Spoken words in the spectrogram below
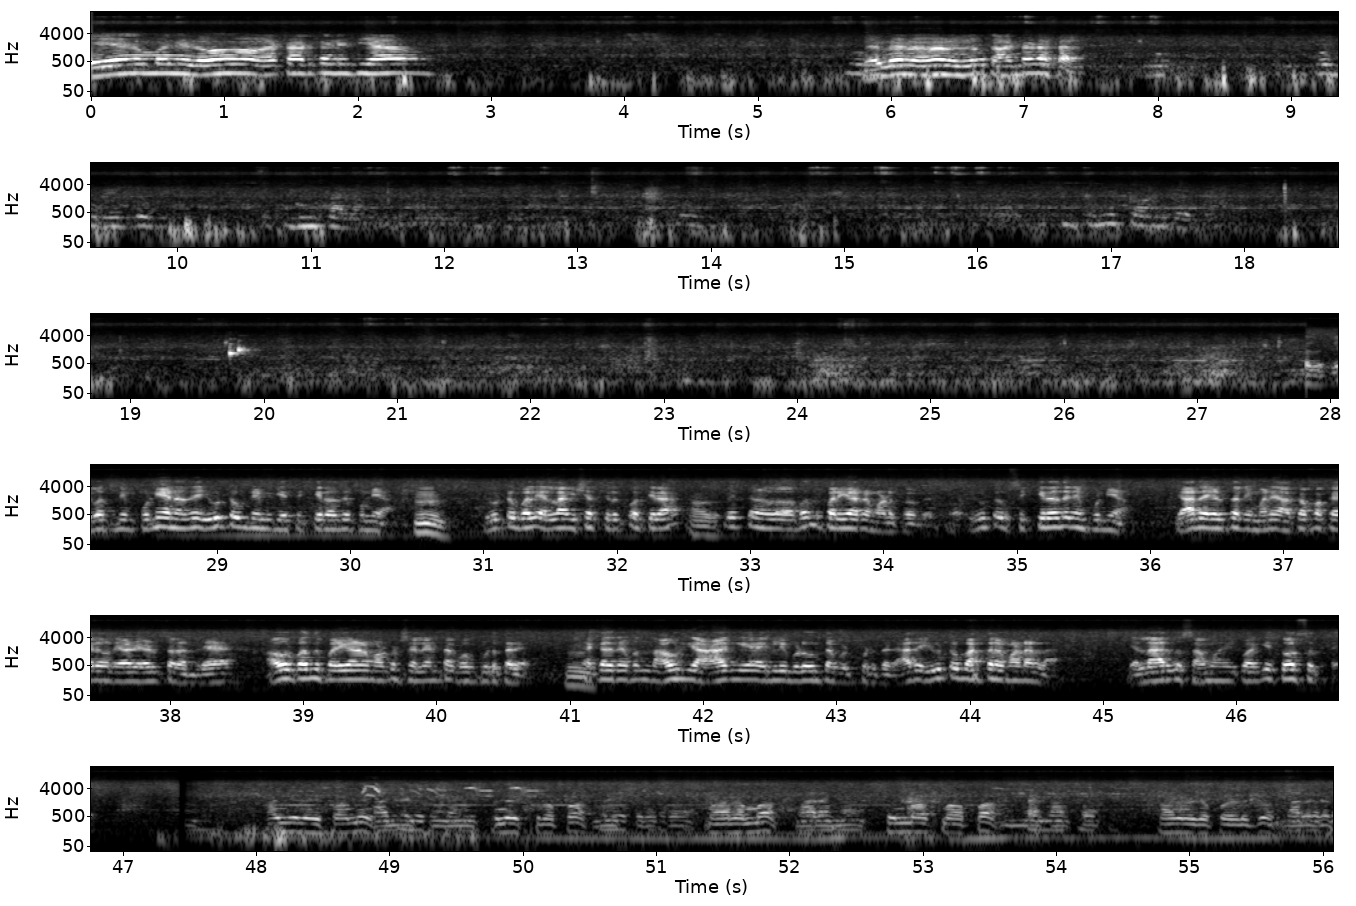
ಏನಮ್ಮ ನೀನು ಆಟ ಆಡ್ಕೊಂಡಿದ್ಯಾ ನಮ್ಮೇನ ನನ್ನ ಆಟ ಆಡಕ ಇವತ್ತು ನಿಮ್ಮ ಪುಣ್ಯ ಏನಂದ್ರೆ ಯೂಟ್ಯೂಬ್ ನಿಮಗೆ ಸಿಕ್ಕಿರೋದು ಪುಣ್ಯ. ಯೂಟ್ಯೂಬಲ್ಲಿ ಎಲ್ಲ ವಿಷಯ ತಿಳ್ಕೊತೀರಾ. ಬಂದು ಪರಿಹಾರ ಮಾಡ್ಕೋಬೇಕು. ಯೂಟ್ಯೂಬ್ ಸಿಕ್ಕಿರೋದೇ ನಿಮ್ಮ ಪುಣ್ಯ. ಯಾರು ಹೇಳ್ತಾರೆ ನಿಮ್ಮ ಮನೆ ಅಕ್ಕಪಕ್ಕ ಇರೋರು ಯಾರು ಹೇಳ್ತಾರಂದ್ರೆ ಅಂದರೆ ಅವ್ರು ಬಂದು ಪರಿಹಾರ ಮಾಡ್ಕೊಂಡು ಸೈಲೆಂಟಾಗಿ ಹೋಗ್ಬಿಡ್ತಾರೆ. ಯಾಕಂದ್ರೆ ಬಂದು ಅವ್ರಿಗೆ ಹಾಗೆ ಇರಲಿ ಬಿಡು ಅಂತ ಬಿಟ್ಬಿಡ್ತಾರೆ. ಆದರೆ ಯೂಟ್ಯೂಬ್ ಆ ಥರ ಮಾಡಲ್ಲ. ಎಲ್ಲರಿಗೂ ಸಾಮೂಹಿಕವಾಗಿ ತೋರಿಸುತ್ತೆ. ಆಂಜನೇಯ ಸ್ವಾಮಿ ಗಣೇಶ್ವರಪ್ಪ ಮಾರಮ್ಮ ಅಪ್ಪ ನಾಗರಾಜಪ್ಪ ಹೇಳಿದ್ದು ನಾರಾಯಣ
